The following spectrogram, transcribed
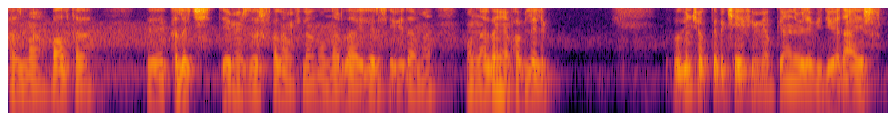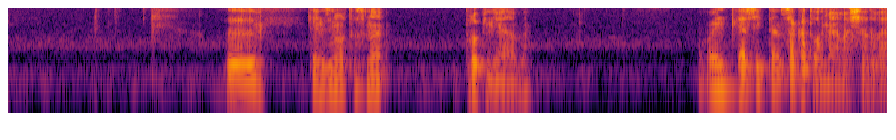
kazma, balta, e, kılıç, demir zırh falan filan onlar daha ileri seviyede ama onlardan yapabilelim. Bugün çok da bir keyfim yok yani öyle videoya dair. Ee, denizin ortasına drop iniyor abi. Oyun gerçekten sakat olmaya başladı be.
